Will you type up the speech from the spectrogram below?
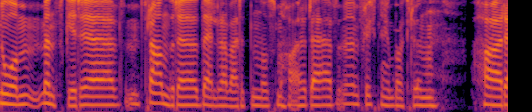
noe mennesker fra andre deler av verden og som har flyktningbakgrunn, har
